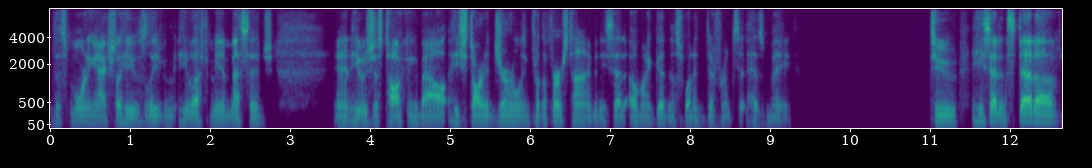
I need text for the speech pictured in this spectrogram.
this morning. Actually, he was leaving. He left me a message, and he was just talking about he started journaling for the first time, and he said, "Oh my goodness, what a difference it has made." To he said instead of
